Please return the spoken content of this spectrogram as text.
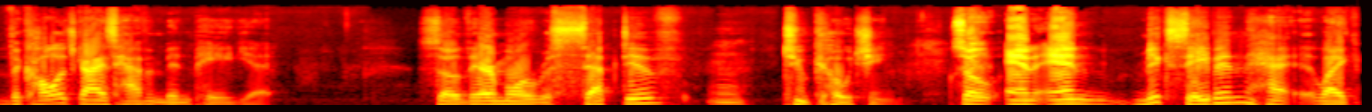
the college guys haven't been paid yet, so they're more receptive Mm. to coaching. So And and Mick Saban ha, like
